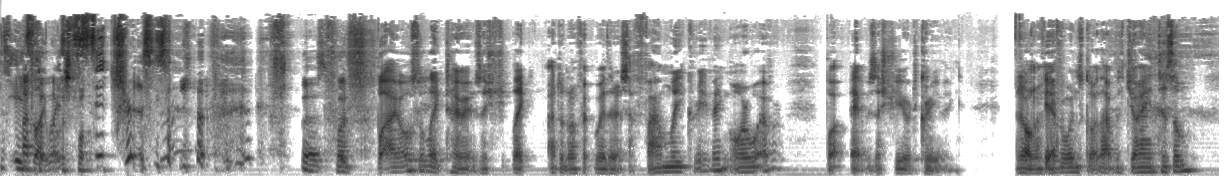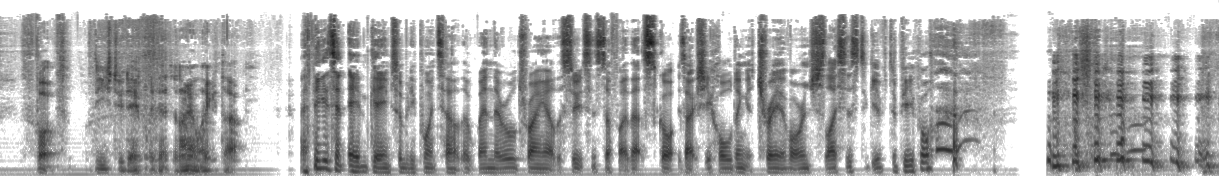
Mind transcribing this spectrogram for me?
it's thought like it's citrus. That's fun. But I also liked how it was a sh- like I don't know if it, whether it's a family craving or whatever, but it was a shared craving. I don't Oh, know if yeah. everyone's got that with giantism, but these two definitely did, and I liked that. I think it's an end game. Somebody points out that when they're all trying out the suits and stuff like that, Scott is actually holding a tray of orange slices to give to people.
